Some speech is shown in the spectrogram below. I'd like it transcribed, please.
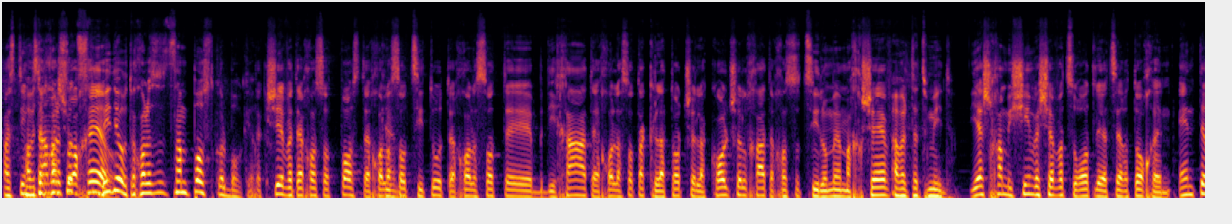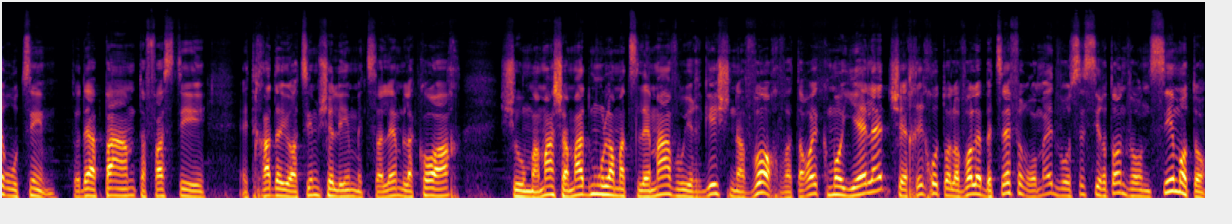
אז תמצא משהו לעשות- אחר. בדיוק, אתה יכול לעשות סתם פוסט כל בוקר. תקשיב, אתה יכול לעשות פוסט, אתה יכול כן. לעשות ציטוט, אתה יכול לעשות אה, בדיחה, אתה יכול לעשות הקלטות של הקול שלך, אתה יכול לעשות צילומי מחשב. אבל תתמיד. יש 57 צורות לייצר תוכן, אין תירוצים. אתה יודע, פעם תפסתי את אחד היועצים שלי, מצלם לקוח, שהוא ממש עמד מול המצלמה והוא הרגיש נבוך, ואתה רואה כמו ילד שהכריחו אותו לבוא לבית ספר, הוא עומד ועושה סרטון ואונסים אותו.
